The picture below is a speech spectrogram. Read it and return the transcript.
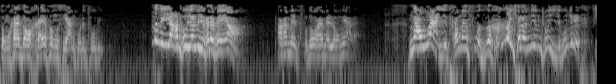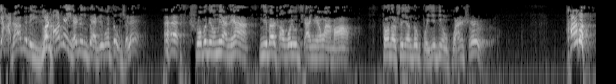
东海岛海凤仙姑的徒弟，那个丫头也厉害的很呀，她还没出头，还没露面呢。那万一他们父子合起来拧成一股劲儿，家长在这岳超这些人再给我斗起来，说不定面前你别看我有千军万马，到那时间都不一定管事儿。好吧，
